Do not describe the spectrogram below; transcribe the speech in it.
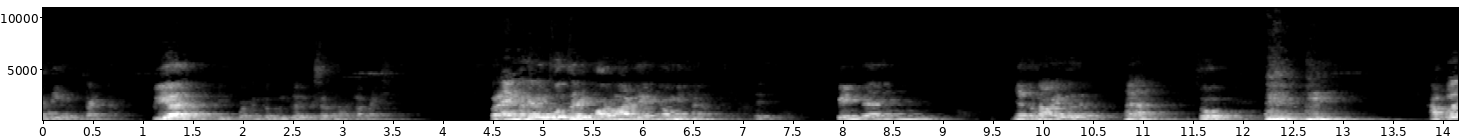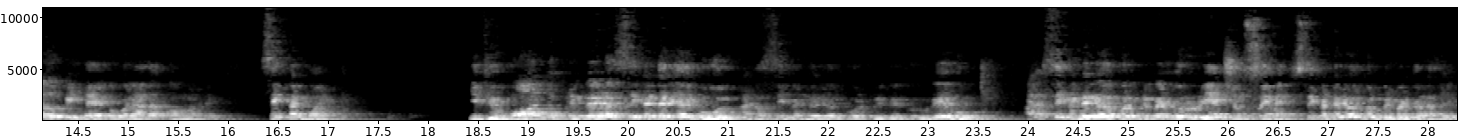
reactant clear इथपर्यंत तुमच्या लक्षात राहिला पाहिजे प्रायमरी अल्कोहोल साठी फॉर्माल्डिहाइड किंवा मिथाइल पेंटॅन याचं नाव ऐकलं आहे ना? सो आपला जो पेंट आहे तो कोणा आता formaldehyde second point if you want to prepare a secondary alcohol आता सेकंडरी अल्कोहोल प्रिपेअर करू रे भाऊ. आता सेकंडरी अल्कोहोल प्रिपेअर करू रिएक्शन सेम आहे. सेकंडरी अल्कोहोल प्रिपेअर करण्यासाठी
